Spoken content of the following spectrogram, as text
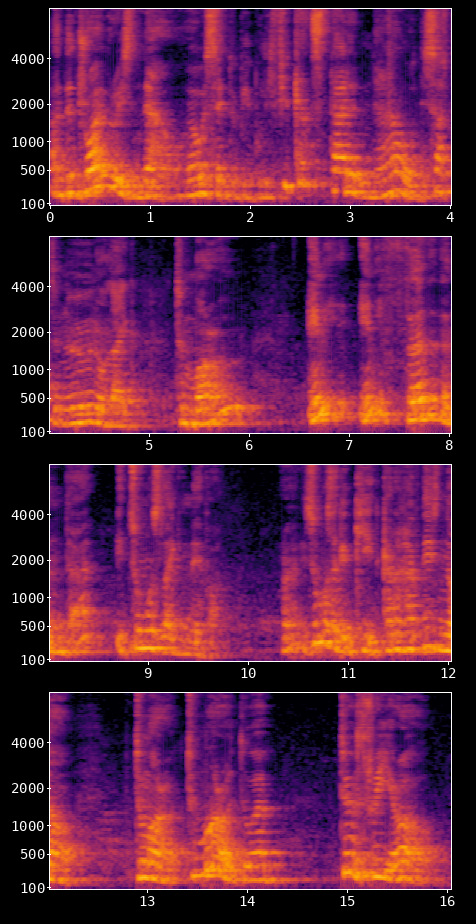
And the driver is now. I always say to people, if you can start it now, this afternoon, or like tomorrow, any any further than that, it's almost like never. Right? It's almost like a kid. Can I have this? No. Tomorrow. Tomorrow to a two, three year old,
